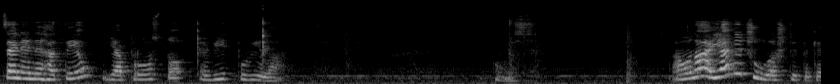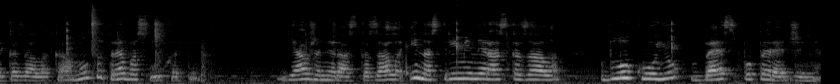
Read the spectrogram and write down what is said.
Це не негатив, я просто відповіла. Ось. А вона, я не чула, що ти таке казала. Кажу, ну то треба слухати. Я вже не раз казала, і на стрімі не раз казала. Блокую без попередження.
